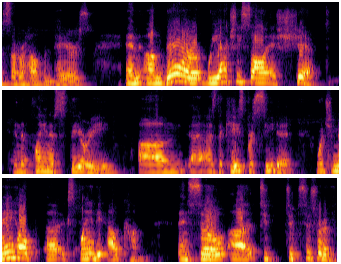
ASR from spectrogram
Sutter Health and payers? And um, there, we actually saw a shift in the plaintiff's theory um, as the case proceeded, which may help uh, explain the outcome. and so uh, to, to, to, sort of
